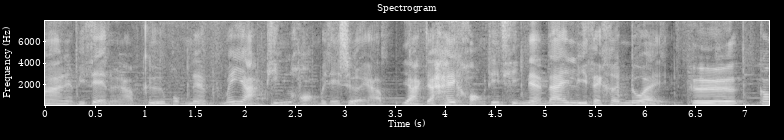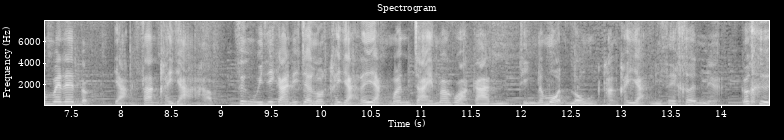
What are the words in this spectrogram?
มาเนี่ยพิเศษหน่อยครับ คือผมเนี่ยไม่อยากทิ้งของไปเฉยๆครับ อยากจะให้ของที่ทิ้งเนี่ยได้รีไซเคิลด้วย คือก็ไม่ได้แบบอยากสร้างขยะครับ ซึ่งวิธีการที่จะลดขยะได้อย่างมั่นใจมากกว่าการทิ้งทั้งหมดลงถังขยะรีไซเคิลเนี่ยก็คือ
